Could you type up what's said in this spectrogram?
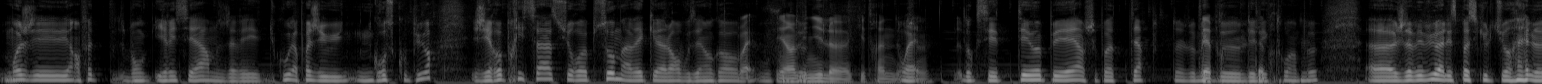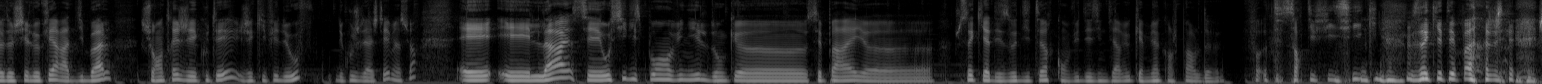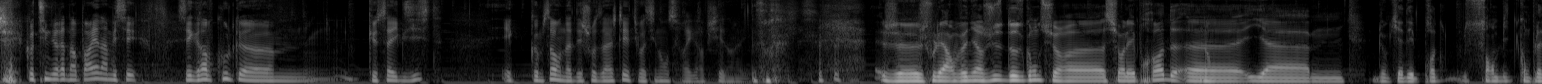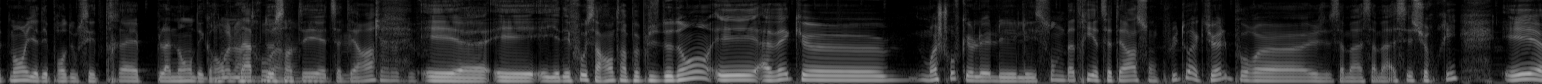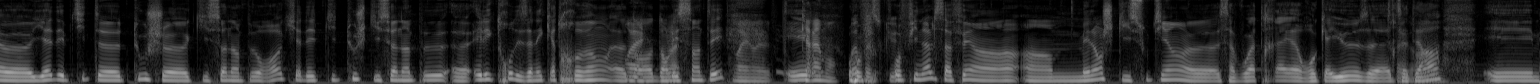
Moi, j'ai en fait, bon, Iris et Arms, j'avais du coup, après, j'ai eu une, grosse coupure. J'ai repris ça sur euh, Psaume avec, alors vous allez encore. ouais vous il y a un de- vinyle euh, qui traîne de Ouais. Donc c'est TEPR, je sais pas, Terp, le mec de l'électro un peu. Euh, je l'avais vu à l'espace culturel de chez Leclerc à 10 balles. Je suis rentré, j'ai écouté, j'ai kiffé de ouf. Du coup, je l'ai acheté, bien sûr. Et, et là, c'est aussi dispo en vinyle, donc euh, c'est pareil. euh, je sais qu'il y a des auditeurs qui ont vu des interviews qui aiment bien quand je parle de, de sortie physique. vous inquiétez pas, je continuerai d'en parler. Non, mais c'est c'est grave cool que, euh, que ça existe. Et comme ça, on a des choses à acheter, tu vois, sinon on se ferait grave chier dans la vie. Je, je voulais revenir juste deux secondes sur, euh, sur les prods. Euh, Il y a hum, donc il y a des prods sans beat complètement. Il y a des prods où c'est très planant, des grandes nappes de là, synthé, etc. Et euh, et- et il y a des fois où ça rentre un peu plus dedans. Et avec, moi je trouve que les, les- les sons de batterie, etc. sont plutôt actuels. Pour, euh, ça m'a ça m'a assez surpris. Et euh, il y a des petites euh, touches euh, qui sonnent un peu rock. Il y a des petites touches qui sonnent un peu électro des années 80 euh, Ouais, dans, dans ouais. les synthés. Ouais, Et carrément. au, Ouais, parce que- au final, ça fait un, un mélange qui soutient sa voix très rocailleuse, Très etc. grave. Et,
